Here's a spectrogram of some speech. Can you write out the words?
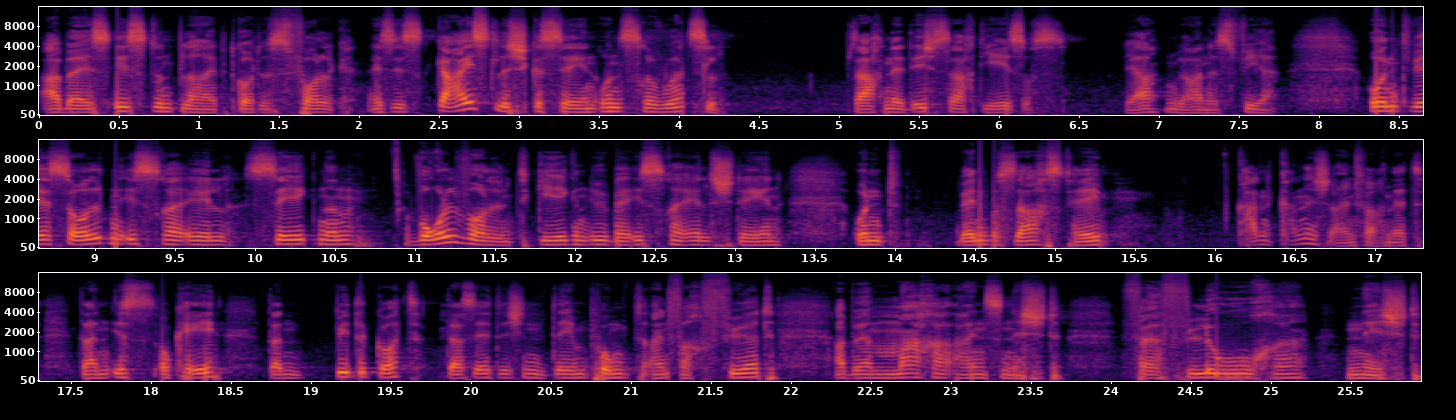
Aber es ist und bleibt Gottes Volk. Es ist geistlich gesehen unsere Wurzel. Sag nicht ich, sagt Jesus. Ja, Johannes 4. Und wir sollten Israel segnen, wohlwollend gegenüber Israel stehen. Und wenn du sagst, hey, kann, kann ich einfach nicht. Dann ist okay, dann bitte Gott, dass er dich in dem Punkt einfach führt. Aber mache eins nicht, verfluche nicht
